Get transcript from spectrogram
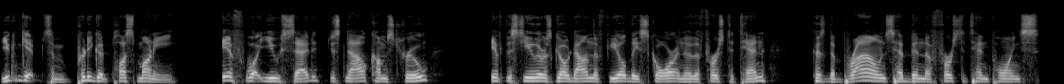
you can get some pretty good plus money if what you said just now comes true. If the Steelers go down the field, they score, and they're the first to 10, because the Browns have been the first to 10 points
